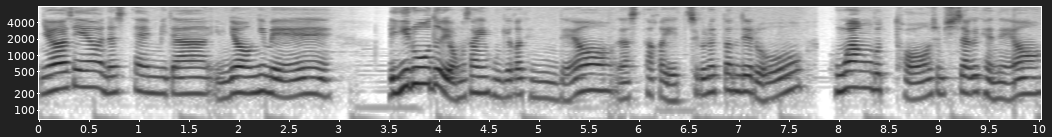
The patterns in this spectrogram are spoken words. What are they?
안녕하세요. 나스타입니다. 임영님의 리로드 영상이 공개가 됐는데요. 나스타가 예측을 했던 대로 공항부터 좀 시작이 되네요.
